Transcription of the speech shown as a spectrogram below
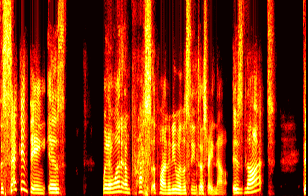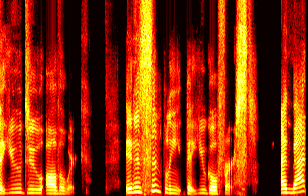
The second thing is what I want to impress upon anyone listening to us right now is not that you do all the work. It is simply that you go first. And that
